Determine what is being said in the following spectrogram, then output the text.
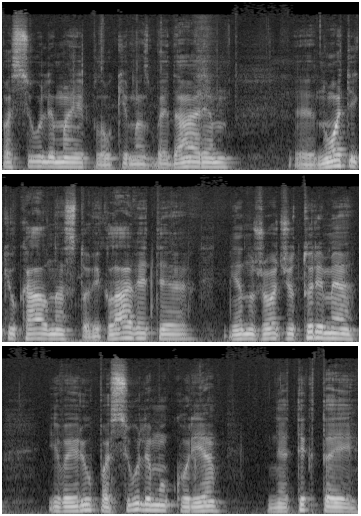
pasiūlymai, plaukimas baidarėm, e, nuotikių kalnas, stovyklavietė. Vienu žodžiu, turime įvairių pasiūlymų, kurie ne tik tai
